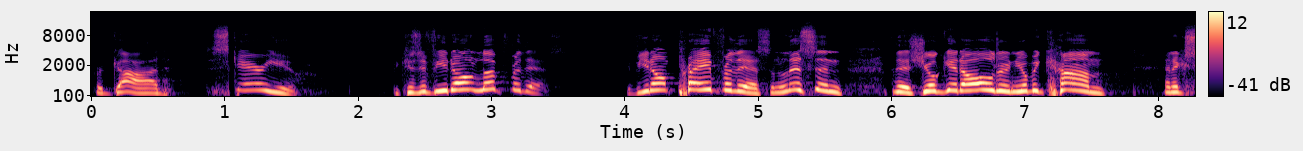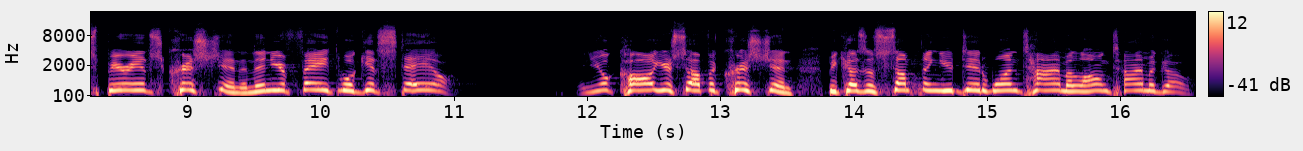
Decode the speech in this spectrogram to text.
for God to scare you. Because if you don't look for this, If you don't pray for this and listen for this, you'll get older and you'll become an experienced Christian, and then your faith will get stale. And you'll call yourself a Christian because of something you did one time a long time ago.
